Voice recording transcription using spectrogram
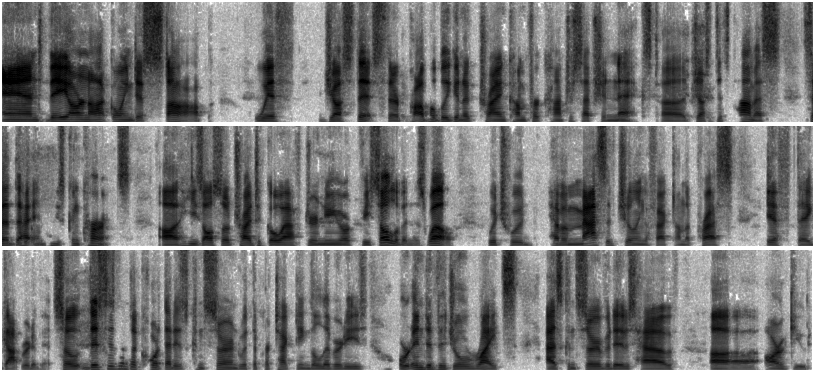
And they are not going to stop with just this. They're probably going to try and come for contraception next. Uh, Justice Thomas said that in his concurrence. Uh, he's also tried to go after New York v. Sullivan as well, which would have a massive chilling effect on the press if they got rid of it. So this isn't a court that is concerned with the protecting the liberties or individual rights, as conservatives have uh, argued.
